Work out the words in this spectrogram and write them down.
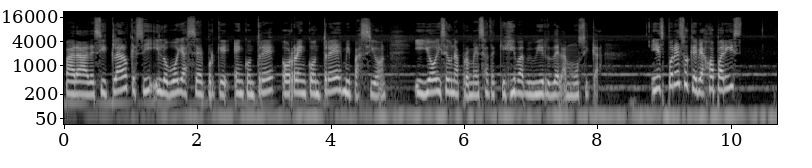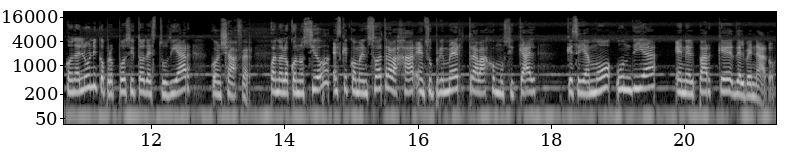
para decir claro que sí y lo voy a hacer porque encontré o reencontré mi pasión y yo hice una promesa de que iba a vivir de la música. Y es por eso que viajó a París con el único propósito de estudiar con Schaffer. Cuando lo conoció es que comenzó a trabajar en su primer trabajo musical que se llamó Un día en el Parque del Venado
